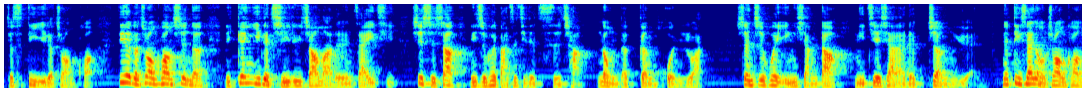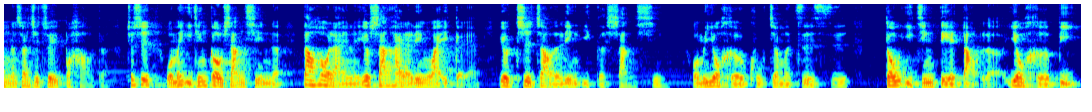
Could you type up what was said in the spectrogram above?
这是第一个状况。第二个状况是呢，你跟一个骑驴找马的人在一起，事实上你只会把自己的磁场弄得更混乱，甚至会影响到你接下来的正缘。那第三种状况呢，算是最不好的，就是我们已经够伤心了，到后来呢，又伤害了另外一个人，又制造了另一个伤心。我们又何苦这么自私？都已经跌倒了，又何必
